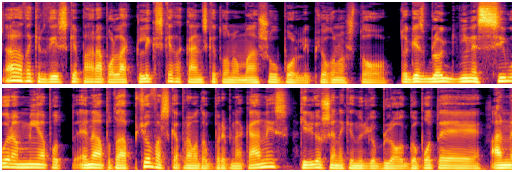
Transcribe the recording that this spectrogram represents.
αλλά θα κερδίσεις και πάρα πολλά clicks και θα κάνεις και το όνομά σου πολύ πιο γνωστό. Το guest blogging είναι σίγουρα μία από, ένα από τα πιο βασικά πράγματα που πρέπει να κάνεις, κυρίως σε ένα καινούριο blog. Οπότε, αν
